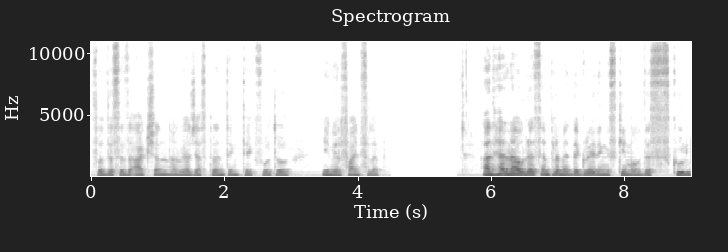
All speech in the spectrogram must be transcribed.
So this is the action and we are just printing take photo email fine slip. And here now let's implement the grading scheme of this school.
